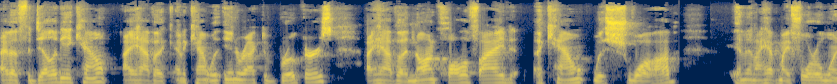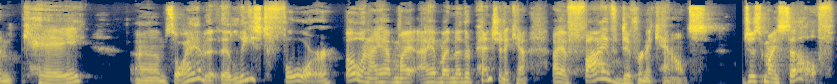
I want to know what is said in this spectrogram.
I have a Fidelity account. I have a, an account with Interactive Brokers. I have a non-qualified account with Schwab. And then I have my 401k um, so I have at least four. Oh, and I have my I have another pension account. I have five different accounts just myself.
